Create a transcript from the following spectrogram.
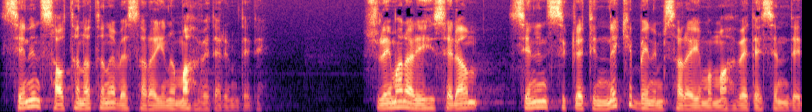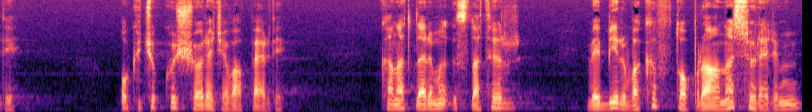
Senin saltanatını ve sarayını mahvederim dedi. Süleyman aleyhisselam, senin sıkletin ne ki benim sarayımı mahvedesin dedi. O küçük kuş şöyle cevap verdi. Kanatlarımı ıslatır ve bir vakıf toprağına sürerim.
